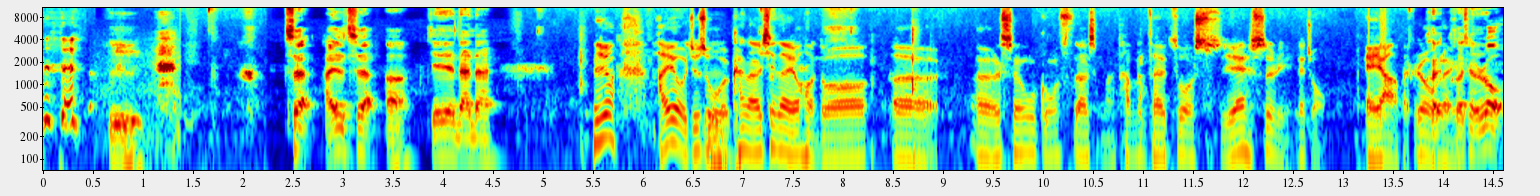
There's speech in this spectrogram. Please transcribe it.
嗯，吃还是吃啊？简简单单。那就还有就是，我看到现在有很多呃呃生物公司啊什么，他们在做实验室里那种培养的肉类合成肉。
